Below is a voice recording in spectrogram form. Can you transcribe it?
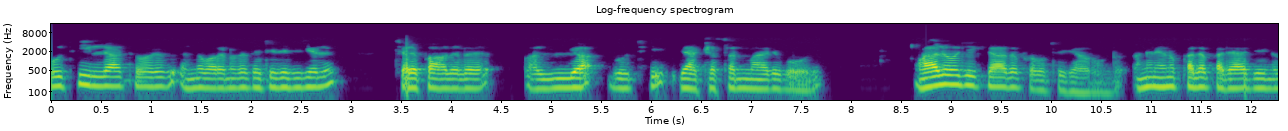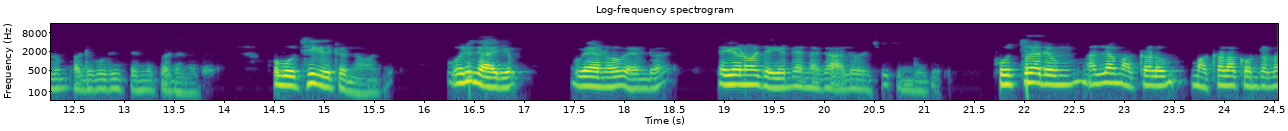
ബുദ്ധിയില്ലാത്തവർ എന്ന് പറയുന്നത് തെറ്റിദ്ധരിക്കൽ ചിലപ്പോൾ ആളുകൾ വലിയ ബുദ്ധി രാക്ഷസന്മാർ പോലും ആലോചിക്കാതെ പ്രവർത്തിക്കാറുണ്ട്. അങ്ങനെയാണ് പല പരാജയങ്ങളും പടുകൂടി ചെന്നപ്പെടുന്നത് അപ്പോൾ ബുദ്ധി കിട്ടുന്ന മതി ഒരു കാര്യം വേണോ വേണ്ടോ ചെയ്യണോ ചെയ്യണ്ടേ എന്നൊക്കെ ആലോചിച്ച് ചിന്തിക്കും. പുത്രരും നല്ല മക്കളും മക്കളെ കൊണ്ടുള്ള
